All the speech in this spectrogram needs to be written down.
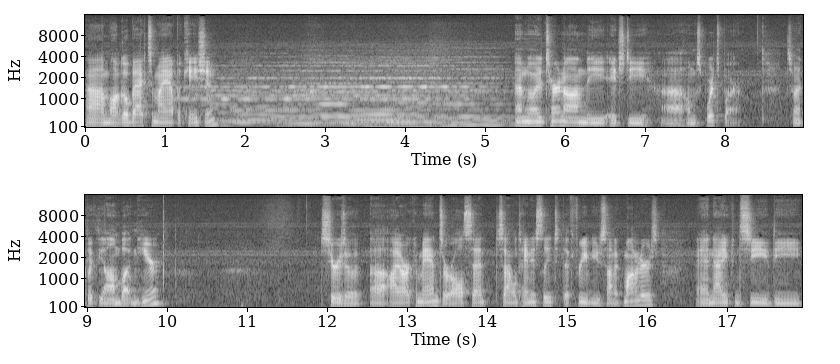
um, I'll go back to my application. I'm going to turn on the HD uh, Home Sports Bar. So when I'm going to click the on button here. A series of uh, IR commands are all sent simultaneously to the three ViewSonic monitors and now you can see the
